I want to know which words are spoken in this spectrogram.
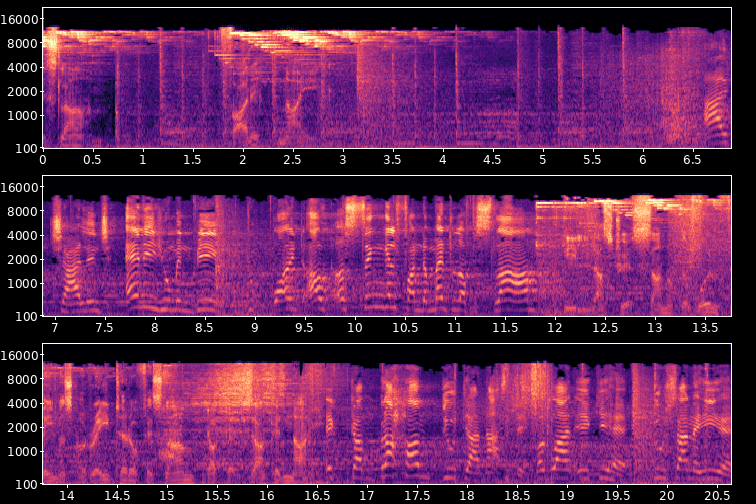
Islam, Farid Naik. I challenge any human being to point out a single fundamental of Islam. The illustrious son of the world-famous orator of Islam, Dr. Zakir Naik. Ek kabraham dutya naaste. Bhagwan ek hi hai, dursa nahi hai.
